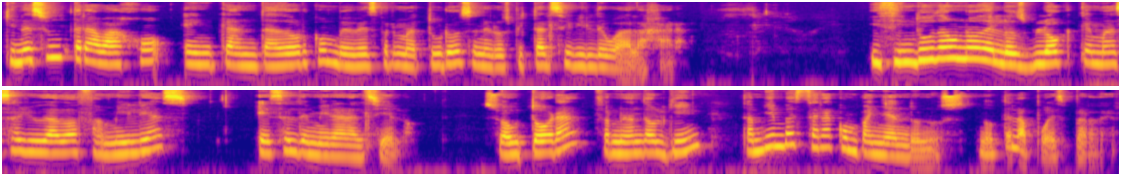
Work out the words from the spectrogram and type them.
quien hace un trabajo encantador con bebés prematuros en el Hospital Civil de Guadalajara. Y sin duda uno de los blogs que más ha ayudado a familias es el de Mirar al Cielo. Su autora, Fernanda Holguín, también va a estar acompañándonos, no te la puedes perder.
